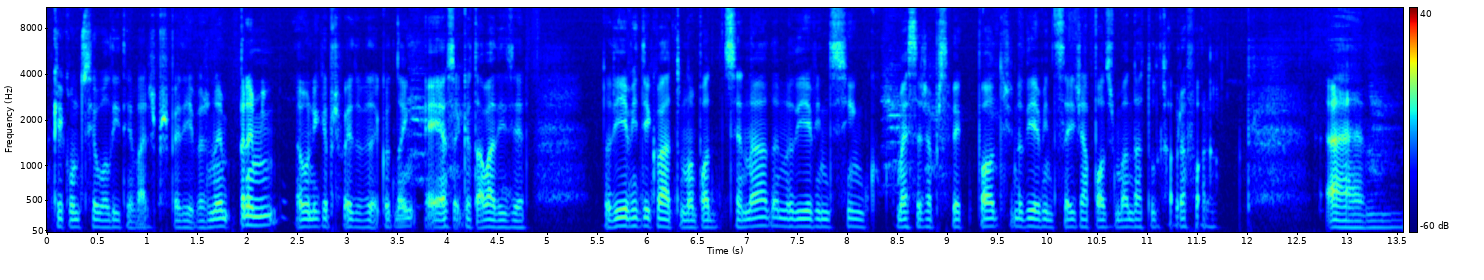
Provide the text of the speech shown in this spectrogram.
O que aconteceu ali tem várias perspectivas. Para mim, a única perspectiva que eu tenho é essa que eu estava a dizer. No dia 24 não pode dizer nada, no dia 25 começas a perceber que podes e no dia 26 já podes mandar tudo cá para fora. Um,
